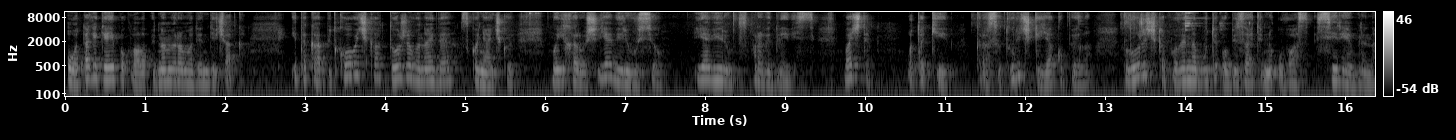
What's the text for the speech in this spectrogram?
О, так як я її поклала під номером один, дівчатка. І така підковочка теж вона йде з конячкою. Мої хороші, я вірю в усе. Я вірю в справедливість. Бачите, отакі красотулечки я купила. Ложечка повинна бути обов'язково у вас серебряна.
